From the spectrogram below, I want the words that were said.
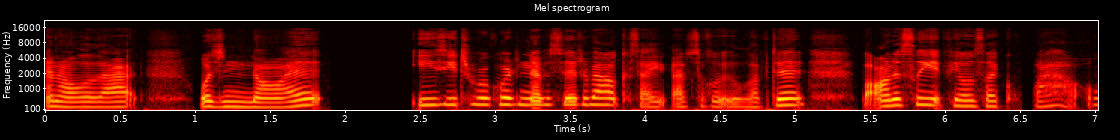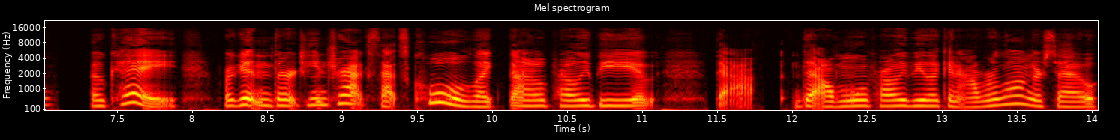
and all of that was not easy to record an episode about because I absolutely loved it. But honestly, it feels like, wow, okay, we're getting 13 tracks. That's cool. Like, that'll probably be the, the album will probably be like an hour long or so.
